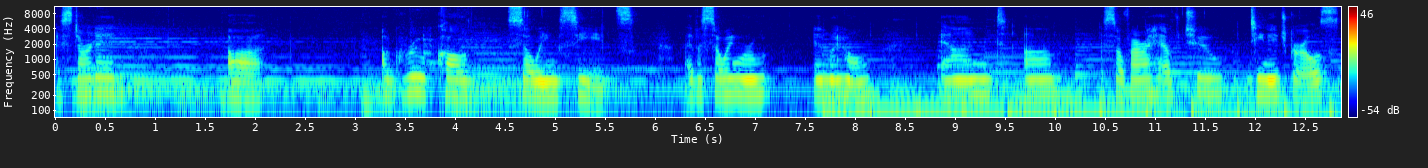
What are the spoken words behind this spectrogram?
I started uh, a group called Sowing Seeds. I have a sewing room in my home, and um, so far I have two teenage girls,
